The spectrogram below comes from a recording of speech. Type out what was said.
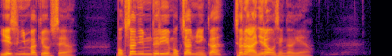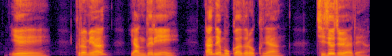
예수님밖에 없어요. 목사님들이 목자입니까? 저는 아니라고 생각해요. 예. 그러면 양들이 딴 데 못 가도록 그냥 짖어줘야 돼요.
